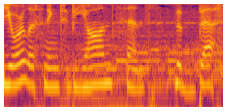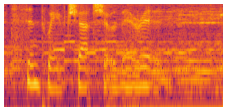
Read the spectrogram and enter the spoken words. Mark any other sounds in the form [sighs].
You're listening to Beyond Synth, the best synthwave chat show there is.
